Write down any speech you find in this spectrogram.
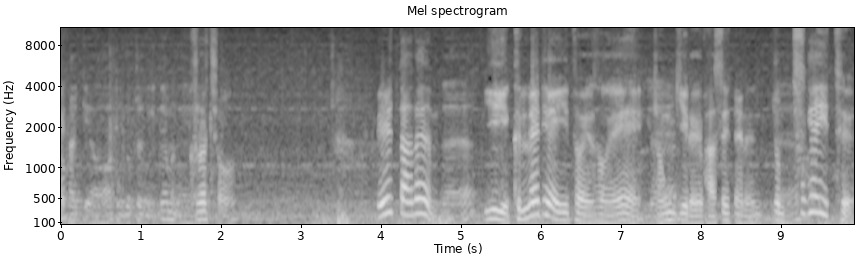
해보도록 할게요. 동족전이기 때문에. 그렇죠. 일단은 네. 이 글래디에이터에서의 네. 경기를 봤을 때는 좀 네. 투게이트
